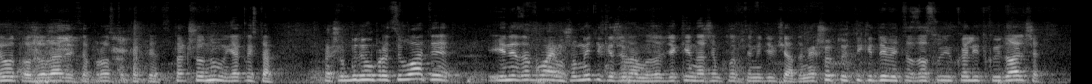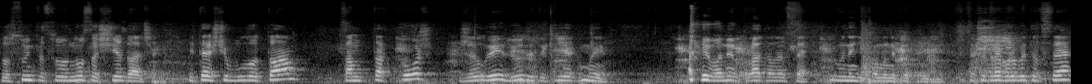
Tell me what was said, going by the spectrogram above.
льот ожеледиться, просто капець. Так що, ну, якось так. Так що будемо працювати і не забуваємо, що ми тільки живемо завдяки нашим хлопцям і дівчатам. Якщо хтось тільки дивиться за свою каліткою далі, то суньте свого носа ще далі. І те, що було там, там також жили люди, такі як ми. І вони втратили все, і вони нікому не потрібні. Так що треба робити все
